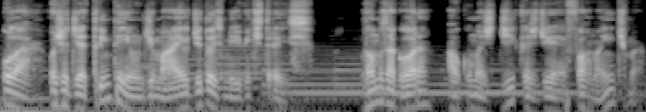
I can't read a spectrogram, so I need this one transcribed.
Olá, hoje é dia 31 de maio de 2023. Vamos agora a algumas dicas de reforma íntima.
